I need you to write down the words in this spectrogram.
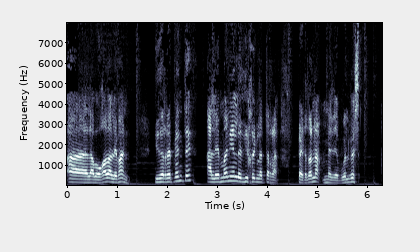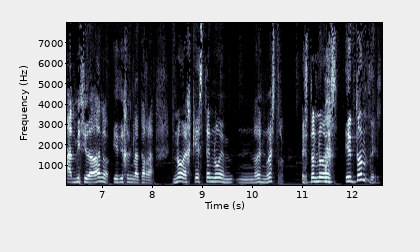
al abogado alemán. Y de repente Alemania le dijo a Inglaterra, perdona, ¿me devuelves a mi ciudadano? Y dijo Inglaterra, no, es que este no es, no es nuestro. Esto no es... Entonces,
